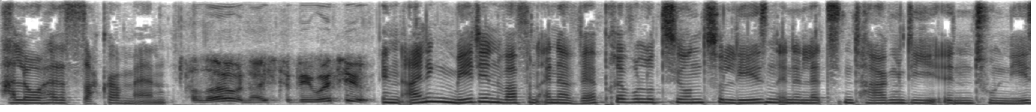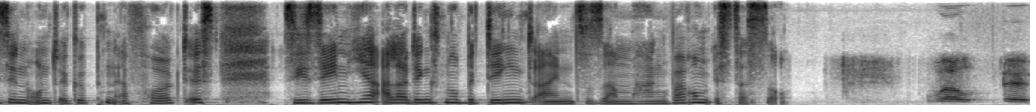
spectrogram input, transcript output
Hallo, Herr Zuckerman. Hello, nice to be with you. In einigen Medien war von einer Webrevolution zu lesen in den letzten Tagen, die in Tunesien und Ägypten erfolgt ist. Sie sehen hier allerdings nur bedingt einen Zusammenhang. Warum ist das so? Well, uh,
